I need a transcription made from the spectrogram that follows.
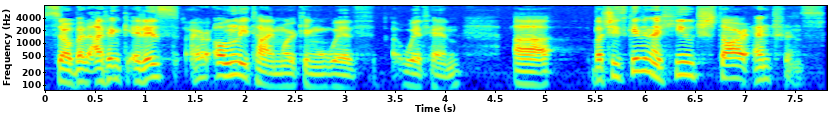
So, but I think it is her only time working with with him. Uh, but she's given a huge star entrance.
